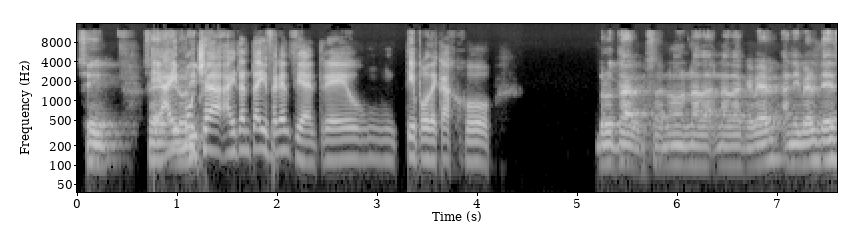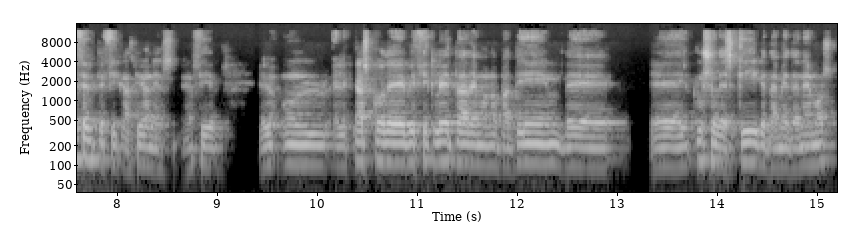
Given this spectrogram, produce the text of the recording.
Sí, o sea, Eh, hay origen- mucha, hay tanta diferencia entre un tipo de casco. Brutal, o sea, no nada, nada que ver a nivel de certificaciones. Es decir, el, un- el casco de bicicleta, de monopatín, de eh, incluso de esquí, que también tenemos,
